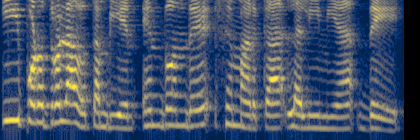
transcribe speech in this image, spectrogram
y por otro lado, también, en dónde se marca la línea de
